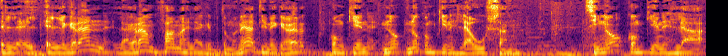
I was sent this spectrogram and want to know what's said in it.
el- el- el gran la gran fama de la criptomoneda tiene que ver con quienes no no con quienes la usan, sino con quienes la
